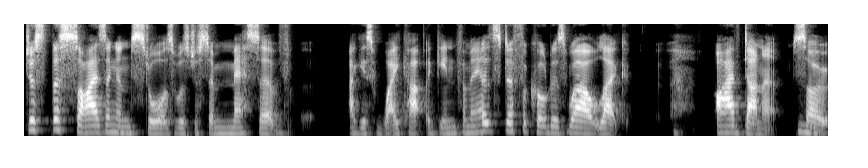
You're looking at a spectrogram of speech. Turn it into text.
just the sizing in stores was just a massive, I guess, wake up again for me. It's difficult as well. Like I've done it, so Mm.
